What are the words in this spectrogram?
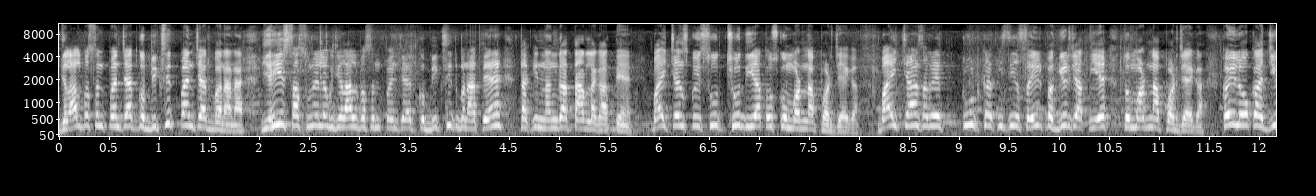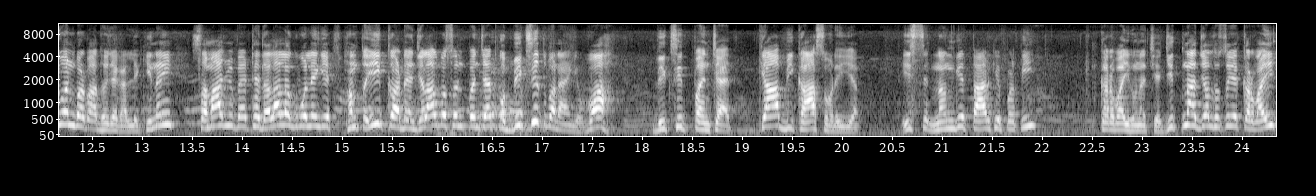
जलाल बसंत पंचायत को विकसित पंचायत बनाना है। यही ससुरे लोग जलाल बसंत पंचायत को विकसित बनाते हैं, ताकि नंगा तार लगाते हैं। बाई चांस कोई सूद छू दिया तो उसको मरना पड़ जाएगा। बाई चांस अगर टूट कर किसी शरीर पर गिर जाती है तो मरना पड़ जाएगा। कई लोगों का जीवन बर्बाद हो जाएगा, लेकिन नहीं, समाज में बैठे दलाल लोग बोलेंगे, हम तो ये कर रहे हैं, जलाल बसंत पंचायत को विकसित बनाएँगे। वाह, विकसित पंचायत, क्या विकास हो रही है। इस नंगे तार के प्रति कार्रवाई होना चाहिए। जितना जल्द हो सके कार्रवाई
